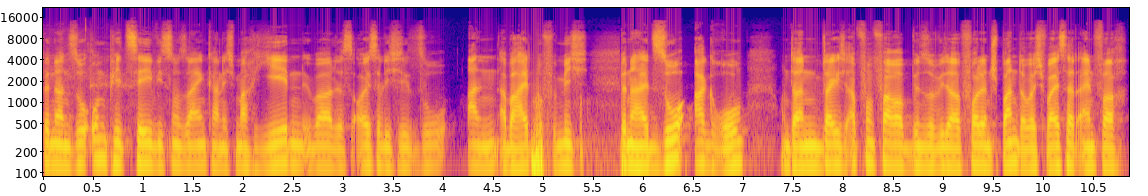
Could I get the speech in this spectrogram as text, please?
bin dann so un-PC, wie es nur sein kann. Ich mache jeden über das Äußerliche so an, aber halt nur für mich. Bin halt so aggro und dann steige ich ab vom Fahrrad, bin so wieder voll entspannt, aber ich weiß halt einfach,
